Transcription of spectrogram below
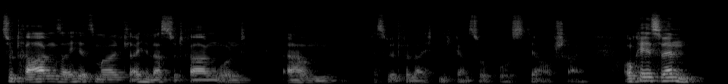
zu tragen, sage ich jetzt mal, gleiche Last zu tragen und ähm, es wird vielleicht nicht ganz so groß, der Aufschrei. Okay, Sven,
